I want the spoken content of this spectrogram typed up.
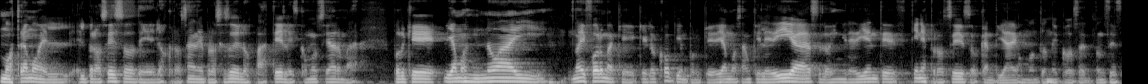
mostramos el, el, proceso de los croissants, el proceso de los pasteles, cómo se arma, porque, digamos, no hay, no hay forma que, que, lo copien, porque, digamos, aunque le digas los ingredientes, tienes procesos, cantidades, un montón de cosas, entonces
